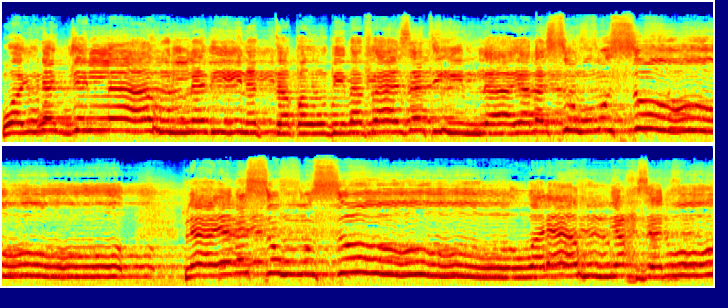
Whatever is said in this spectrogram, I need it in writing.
وينجي الله الذين اتقوا بمفازتهم. لا يمسهم السوء لا يمسهم السوء ولا هم يحزنون.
